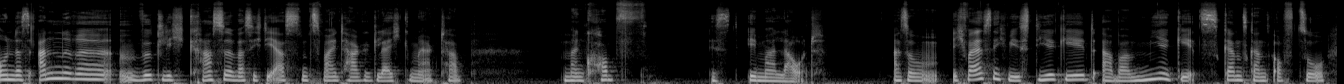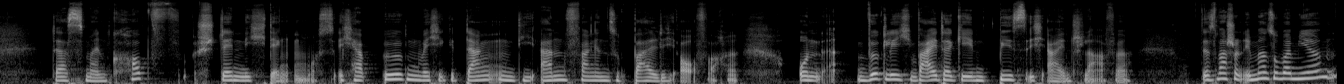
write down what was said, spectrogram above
Und das andere wirklich krasse, was ich die ersten zwei Tage gleich gemerkt habe, mein Kopf ist immer laut. Also ich weiß nicht, wie es dir geht, aber mir geht es ganz, ganz oft so, dass mein Kopf ständig denken muss. Ich habe irgendwelche Gedanken, die anfangen, sobald ich aufwache und wirklich weitergehen, bis ich einschlafe. Das war schon immer so bei mir,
